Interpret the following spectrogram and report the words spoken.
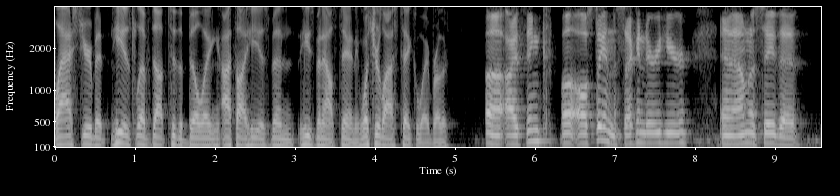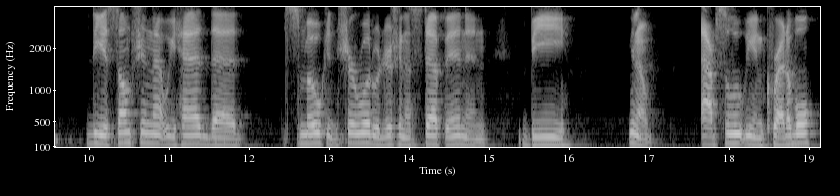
last year, but he has lived up to the billing. I thought he has been he's been outstanding. What's your last takeaway, brother? Uh, I think uh, I'll stay in the secondary here, and I'm going to say that the assumption that we had that Smoke and Sherwood were just going to step in and be, you know, absolutely incredible,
